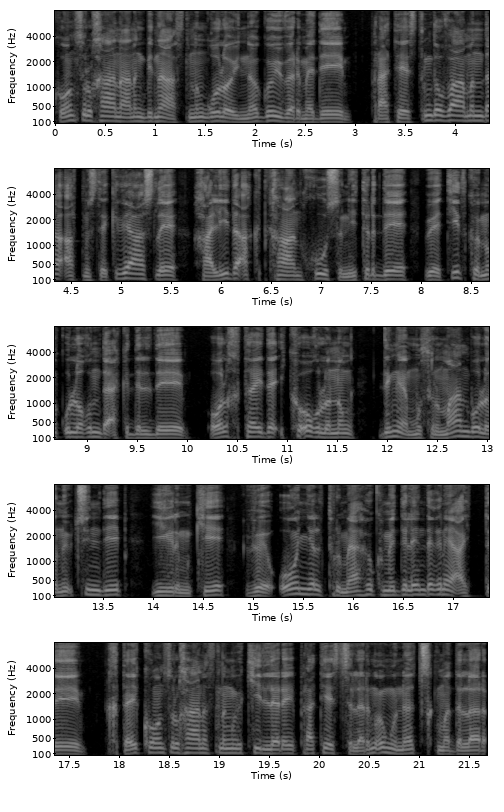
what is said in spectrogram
konsulhananyň binasynyň golaýyna goýbermedi. Protestiň dowamynda altmyş sekiz ýaşly Halida Akthan huşuny ýitirdi we tiz kömek ulagynda äkidildi. Ol Hytaýda iki oglunyň diňe musulman bolany üçin diýip, ýigrimi iki we on ýyl türmä höküm edilendigini aýtdy. Hytaý konsulhanasynyň wekilleri protestçileriň öňüne çykmadylar.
